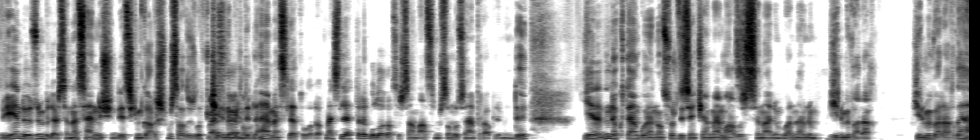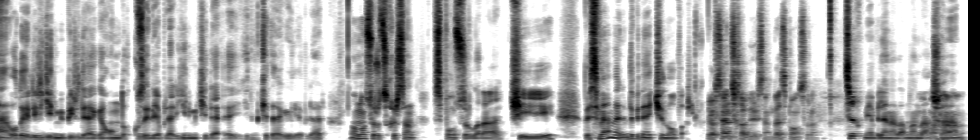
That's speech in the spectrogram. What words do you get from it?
Yenə də özün bilərsən, hə, sənin işində heç kim qarışmır, sadəcə fikrini bildirirlər. Hə, məsləhət olaraq. Məsləhətlərə qulaq asırsan, asmırsan, o sənin problemindir. Yenə də nöqtəni qoyandan sonra deyirsən ki, hə, mənim hazır ssenarim var, nə bilim 20 vərəqdir. 20 vərəqdə hə, o da eləyir 21 dəqiqə, 19 eləyə bilər, 22 dəqiqə, 22 dəqiqə eləyə bilər. Ondan sonra çıxırsan sponsorlara ki, bəs mənim əlimdə bir dənə kino var. Yox, sən çıxa bilirsən də sponsora. Çıxmaya bilən adamdan danışıram.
